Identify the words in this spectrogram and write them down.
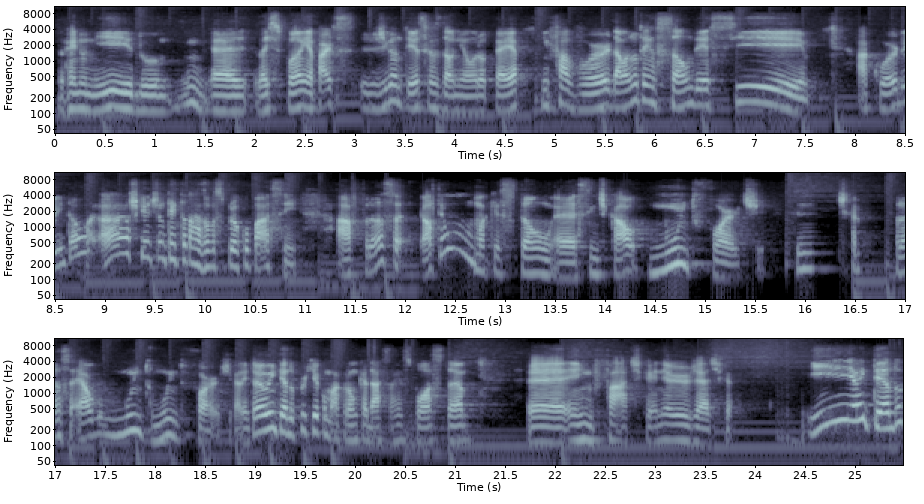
do Reino Unido, hum, é, da Espanha, partes gigantescas da União Europeia em favor da manutenção desse acordo. Então, acho que a gente não tem tanta razão para se preocupar assim. A França, ela tem uma questão é, sindical muito forte. A França é algo muito, muito forte, cara. Então eu entendo por que o Macron quer dar essa resposta é, enfática, energética. E eu entendo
